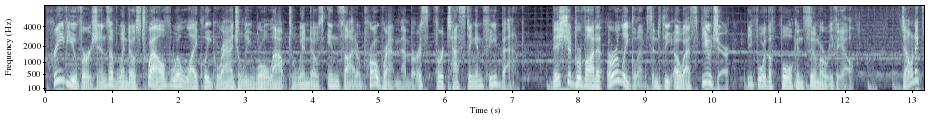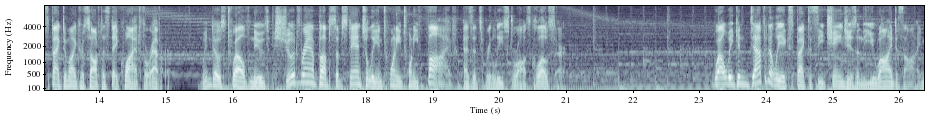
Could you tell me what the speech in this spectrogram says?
preview versions of Windows 12 will likely gradually roll out to Windows Insider program members for testing and feedback. This should provide an early glimpse into the OS future before the full consumer reveal. Don't expect Microsoft to stay quiet forever. Windows 12 news should ramp up substantially in 2025 as its release draws closer. While we can definitely expect to see changes in the UI design,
